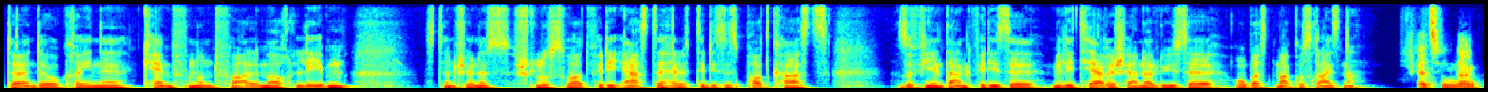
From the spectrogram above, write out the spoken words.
da in der Ukraine kämpfen und vor allem auch leben. Das ist ein schönes Schlusswort für die erste Hälfte dieses Podcasts. Also vielen Dank für diese militärische Analyse, Oberst Markus Reisner. Herzlichen Dank.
